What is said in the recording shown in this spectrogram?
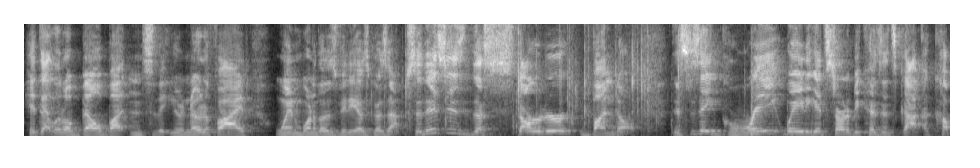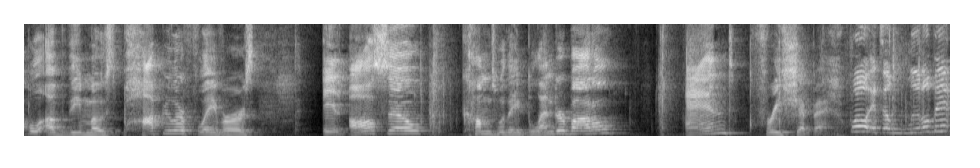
hit that little bell button so that you're notified when one of those videos goes up. So this is the starter bundle. This is a great way to get started because it's got a couple of the most popular flavors. It also comes with a blender bottle and free shipping. Well, it's a little bit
